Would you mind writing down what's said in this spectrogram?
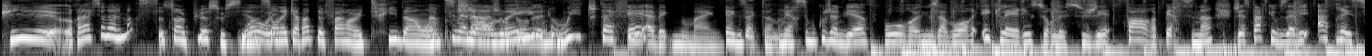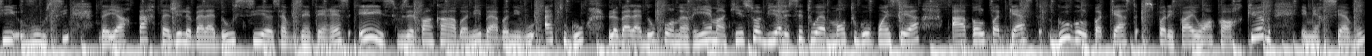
puis relationnellement, c'est un plus aussi. Hein. Si on est capable de faire un tri dans un petit ménage autour de nous, oui, tout à fait, et avec nous-mêmes. Exactement. Merci beaucoup Geneviève pour euh, nous avoir éclairé sur le sujet fort pertinent. J'espère que vous avez apprécié vous aussi. D'ailleurs, partagez le balado si euh, ça vous intéresse et si vous n'êtes pas encore abonné, ben abonnez-vous à Togo, le balado pour ne rien manquer, soit via le site web montogo.ca, Apple Podcast, Google Podcast, Spotify ou encore Cube. Et merci à vous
